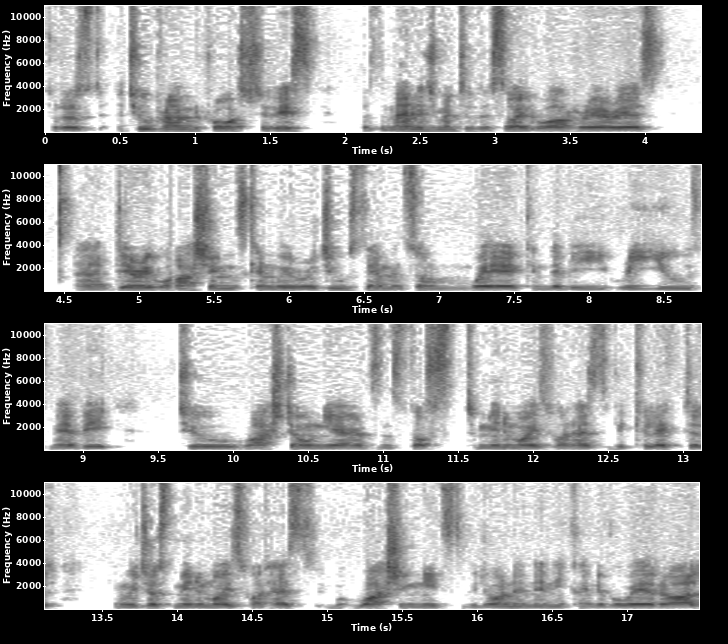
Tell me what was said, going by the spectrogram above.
So there's a two-pronged approach to this. There's the management of the soil water areas. Uh, dairy washings, can we reduce them in some way? Can they be reused maybe to wash down yards and stuff to minimize what has to be collected? Can we just minimize what has washing needs to be done in any kind of a way at all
